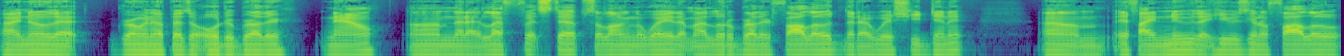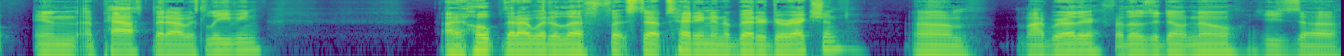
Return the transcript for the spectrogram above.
i know that growing up as an older brother now um, that i left footsteps along the way that my little brother followed that i wish he didn't um, if i knew that he was going to follow in a path that i was leaving i hope that i would have left footsteps heading in a better direction um, my brother. For those that don't know, he's uh,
